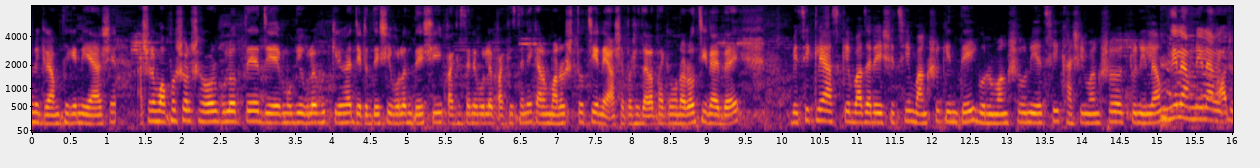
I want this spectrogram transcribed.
উনি গ্রাম থেকে নিয়ে আসেন আসলে মফস্বল শহরগুলোতে যে মুরগিগুলো বিক্রি হয়, যেটা দেশি বলেন, দেশি, পাকিস্তানি বলে পাকিস্তানি, কারণ মানুষ তো চেনে, আশেপাশে যারা থাকে, ওনারাও চিনায় দেয়। বেসিক্যালি আজকে বাজারে এসেছি মাংস কিনতেই গরুর মাংস নিয়েছি খাসির মাংস একটু নিলাম। নিলাম নিলাম একটু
